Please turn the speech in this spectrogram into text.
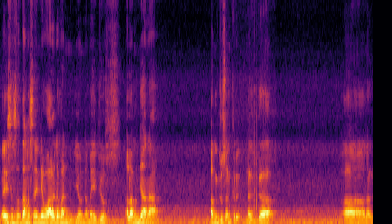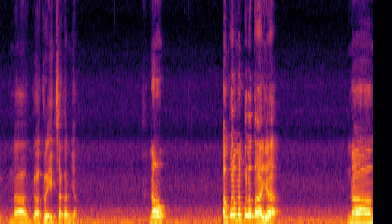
Kaya sa Satanas, naniniwala naman yun na may Diyos. Alam niya na ang Diyos ang nag, uh, uh, nag, nag-create sa kanya. Now, ang pananampalataya ng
